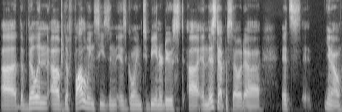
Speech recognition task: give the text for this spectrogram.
Uh, the villain of the following season is going to be introduced uh, in this episode. Uh, it's you know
